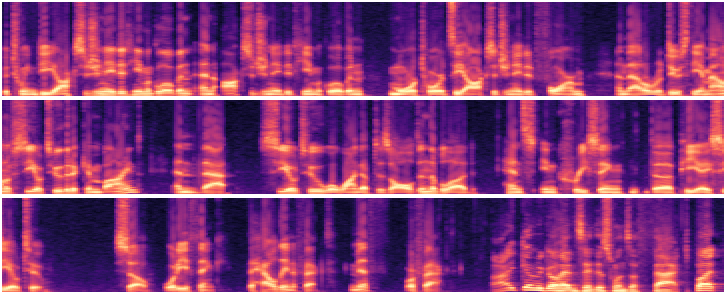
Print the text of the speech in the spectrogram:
between deoxygenated hemoglobin and oxygenated hemoglobin more towards the oxygenated form, and that'll reduce the amount of CO2 that it can bind, and that CO2 will wind up dissolved in the blood, hence increasing the PaCO2. So, what do you think? The Haldane effect, myth or fact? I'm going to go ahead and say this one's a fact, but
